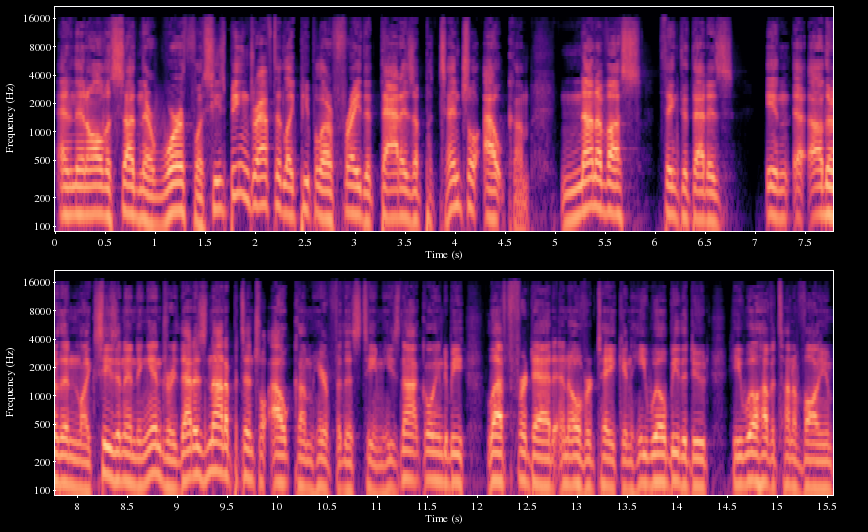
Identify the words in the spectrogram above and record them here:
and then all of a sudden they're worthless. He's being drafted like people are afraid that that is a potential outcome. None of us think that that is in uh, other than like season-ending injury. That is not a potential outcome here for this team. He's not going to be left for dead and overtaken. He will be the dude. He will have a ton of volume.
